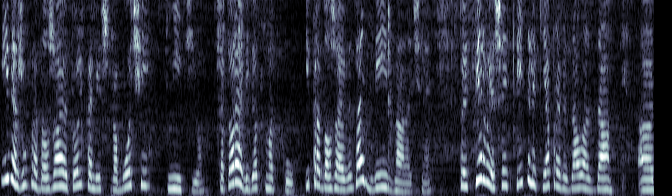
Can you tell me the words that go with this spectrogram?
И вяжу, продолжаю только лишь рабочей нитью, которая ведет к мотку. И продолжаю вязать 2 изнаночные. То есть первые 6 петелек я провязала за 2 э,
